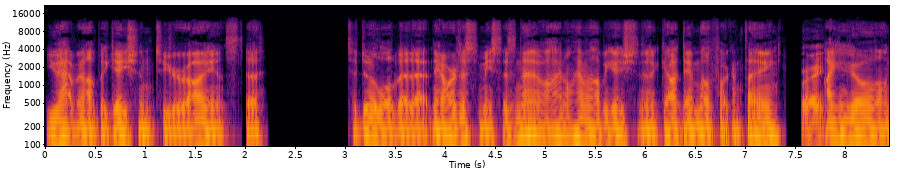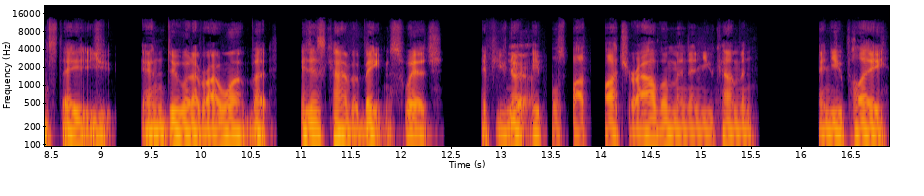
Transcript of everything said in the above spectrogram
you have an obligation to your audience to to do a little bit of that. And the artist in me says, no, I don't have an obligation to a goddamn motherfucking thing. Right. I can go on stage and do whatever I want, but it is kind of a bait and switch. If you know Yeah. people spot bought your album and then you come and and you play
